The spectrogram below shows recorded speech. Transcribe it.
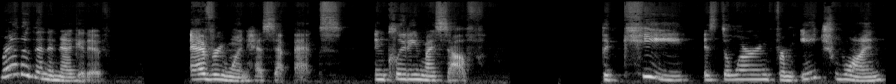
rather than a negative. Everyone has setbacks, including myself. The key is to learn from each one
